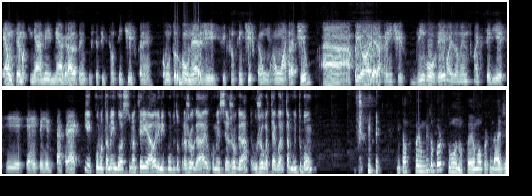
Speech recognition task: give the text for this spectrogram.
É um tema que me, me, me, agrada também por ser ficção científica, né? Como todo bom nerd, ficção científica é um, é um atrativo. A, a priori era pra gente desenvolver mais ou menos como é que seria esse, esse RPG de Star Trek. E como também gosto do material, ele me convidou para jogar, eu comecei a jogar. O jogo até agora tá muito bom. Então foi muito oportuno, foi uma oportunidade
